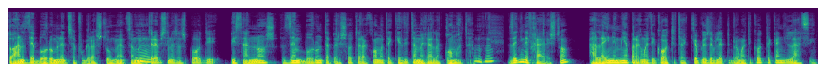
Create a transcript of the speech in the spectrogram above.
Το αν δεν μπορούμε να τις αφουγκραστούμε, θα μου mm. επιτρέψετε να σας πω ότι πιθανώς δεν μπορούν τα περισσότερα κόμματα και δει τα μεγάλα κόμματα. Mm-hmm. Δεν είναι ευχάριστο αλλά είναι μια πραγματικότητα. Και όποιος δεν βλέπει την πραγματικότητα κάνει λάθη.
